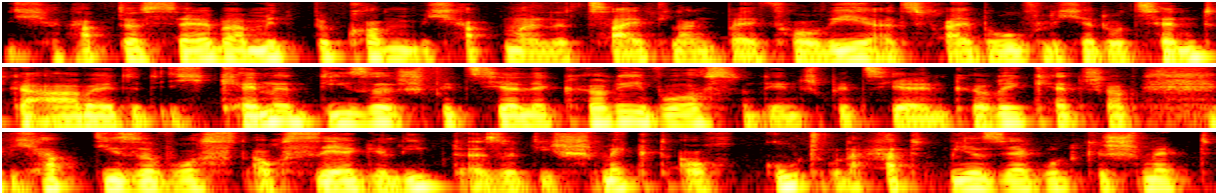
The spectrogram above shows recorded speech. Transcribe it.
ich habe das selber mitbekommen. Ich habe mal eine Zeit lang bei VW als freiberuflicher Dozent gearbeitet. Ich kenne diese spezielle Currywurst und den speziellen Curry-Ketchup. Ich habe diese Wurst auch sehr geliebt. Also die schmeckt auch gut oder hat mir sehr gut geschmeckt.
